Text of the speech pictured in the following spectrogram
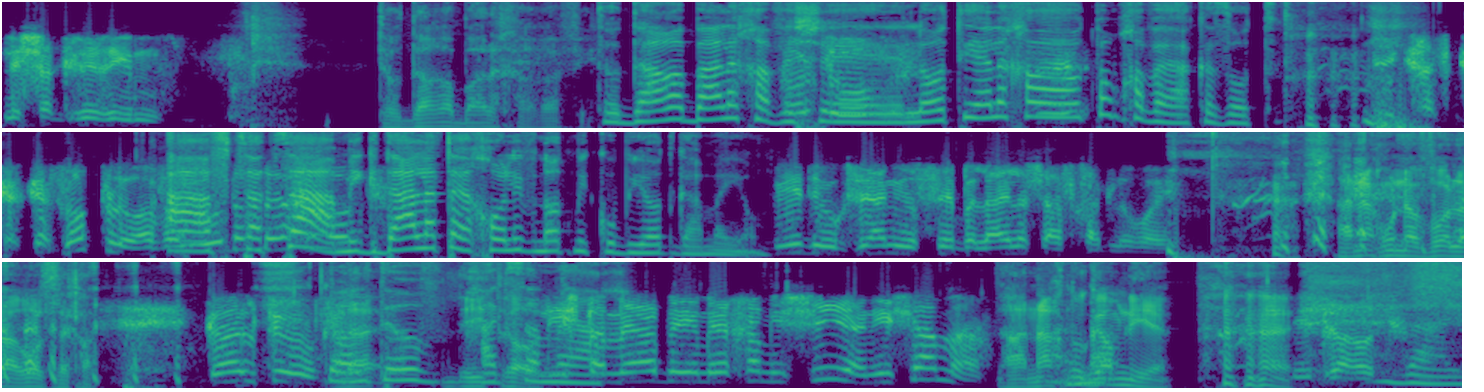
לשגרירים. תודה רבה לך, רפי. תודה רבה לך. ושלא תהיה לך עוד פעם חוויה כזאת. כזאת לא, אבל... ההפצצה. מגדל אתה יכול לבנות מקוביות גם היום. בדיוק, זה אני עושה בלילה שאף אחד לא רואה. אנחנו נבוא להרוס לך. כל טוב. כל טוב, חג. שמח. נשתמע בימי חמישי, אני שמה. אנחנו גם נהיה. להתראות. ביי.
